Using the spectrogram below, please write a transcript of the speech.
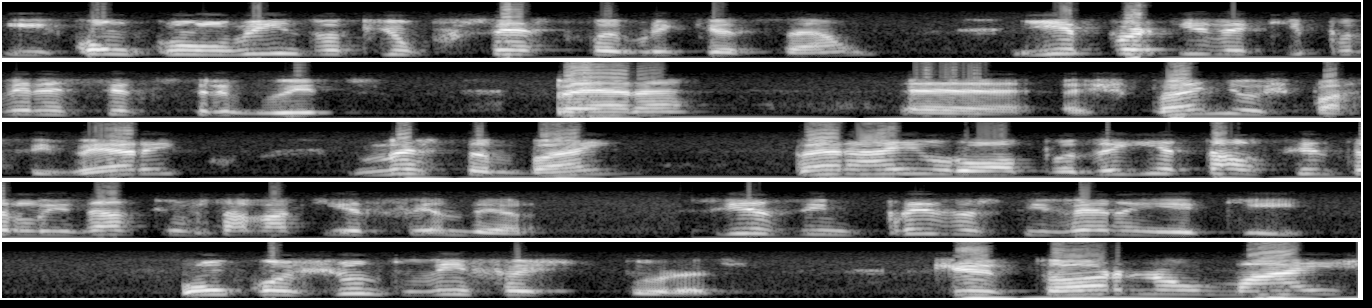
e concluindo aqui o processo de fabricação e a partir daqui poderem ser distribuídos para a Espanha, o espaço ibérico, mas também para a Europa. Daí a tal centralidade que eu estava aqui a defender. Se as empresas tiverem aqui um conjunto de infraestruturas que tornam mais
